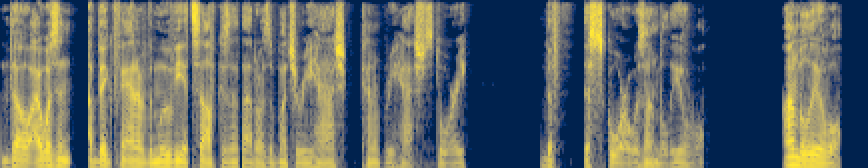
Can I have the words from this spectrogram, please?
though I wasn't a big fan of the movie itself because I thought it was a bunch of rehash, kind of rehash story, the the score was unbelievable, unbelievable.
